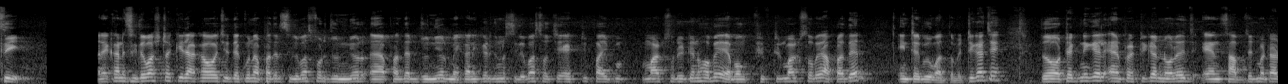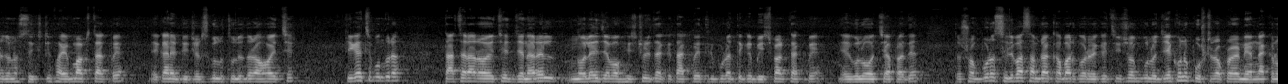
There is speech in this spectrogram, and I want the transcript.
সি আর এখানে সিলেবাসটা কি রাখা হয়েছে? দেখুন, আপনাদের সিলেবাস ফর জুনিয়র আপনাদের জুনিয়র মেকানিকের জন্য সিলেবাস হচ্ছে এইটটি ফাইভ মার্কস রিটার্ন হবে এবং ফিফটিন মার্কস হবে আপনাদের ইন্টারভিউ মাধ্যমে, ঠিক আছে? তো technical and practical knowledge and subject matter জন্য সিক্সটি ফাইভ মার্কস থাকবে। এখানে ডিটেলসগুলো তুলে ধরা হয়েছে, ঠিক আছে বন্ধুরা? তাছাড়া রয়েছে জেনারেল নলেজ এবং হিস্ট্রি থাকে, থাকবে, ত্রিপুরা থেকে বিশ মার্ক থাকবে, এগুলো হচ্ছে আপনাদের। তো সম্পূর্ণ সিলেবাস আমরা কভার করে রেখেছি, সবগুলো যে কোনো পোস্টের আপনারা নেন না কেন।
